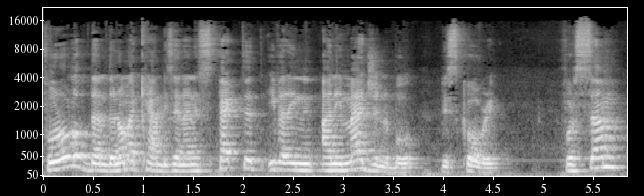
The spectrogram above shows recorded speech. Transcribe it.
For all of them, the Nomad camp is an unexpected, even unimaginable discovery. For some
